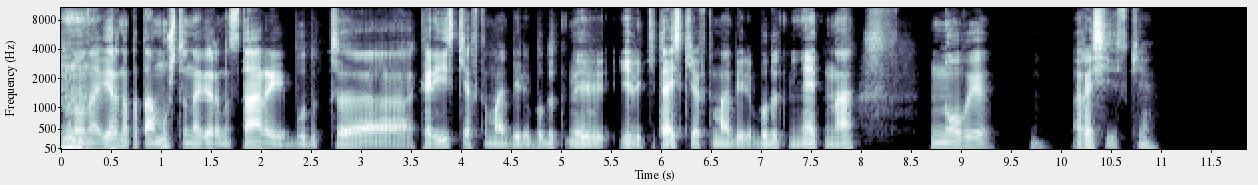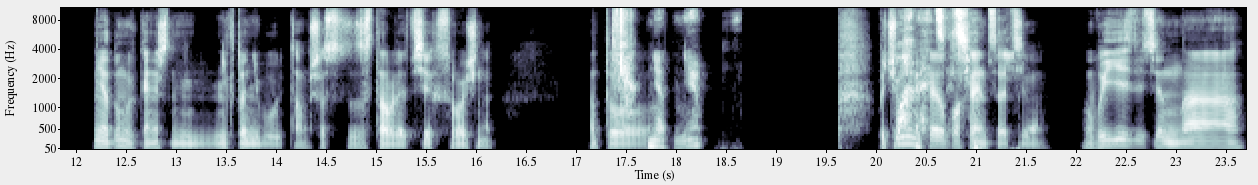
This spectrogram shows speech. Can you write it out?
Ну, наверное, потому что, наверное, старые будут э, корейские автомобили будут или китайские автомобили будут менять на новые российские. Я думаю, конечно, никто не будет там сейчас заставлять всех срочно. А то... Нет, мне... Почему, плохая Михаил, плохая инициатива? Вы ездите на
